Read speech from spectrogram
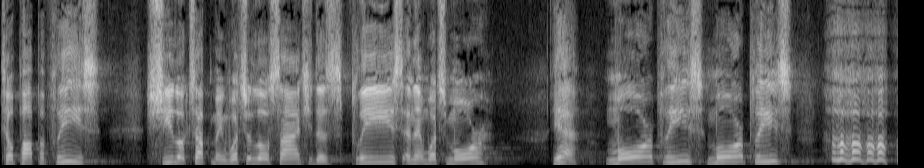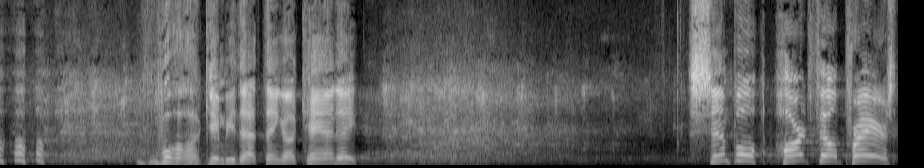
Tell Papa, please. She looks up at me. What's her little sign? She does, please. And then what's more? Yeah, more, please. More, please. Boy, give me that thing of candy. Simple, heartfelt prayers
